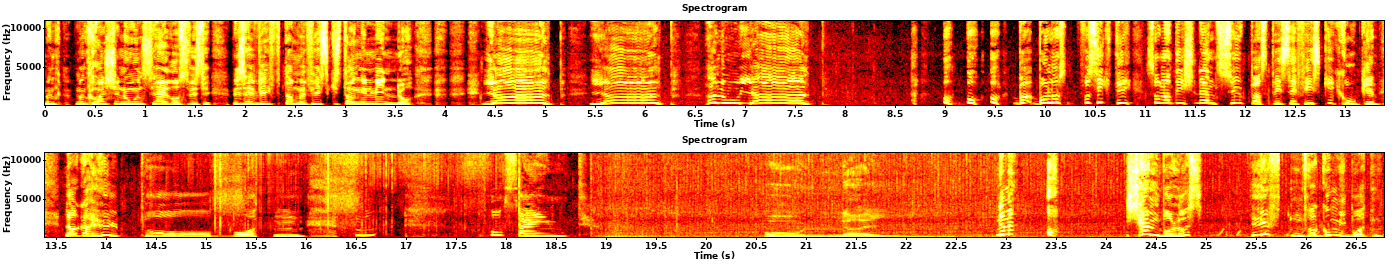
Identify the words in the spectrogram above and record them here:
Men, men kanskje noen ser oss hvis jeg, hvis jeg vifter med fiskestangen min, da? Hjelp! Hjelp! Hallo, hjelp! Å, å, Bo- Bollos, forsiktig, sånn at ikke den superspisse fiskekroken lager hull på båten. For seint. Å nei. Bollos! Luften fra gummibåten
